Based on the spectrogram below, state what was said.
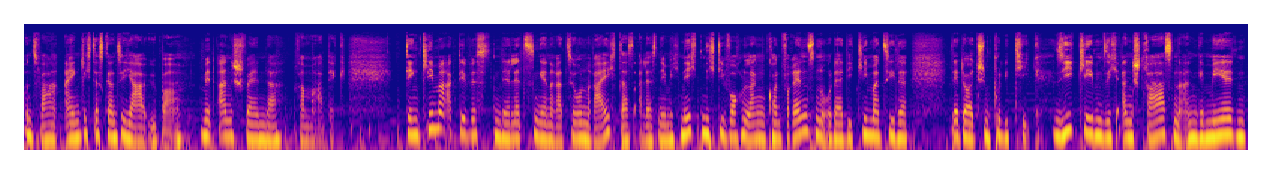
Und zwar eigentlich das ganze Jahr über mit anschwellender Dramatik. Den Klimaaktivisten der letzten Generation reicht das alles nämlich nicht, nicht die wochenlangen Konferenzen oder die Klimaziele der deutschen Politik. Sie kleben sich an Straßen, an Gemälden,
